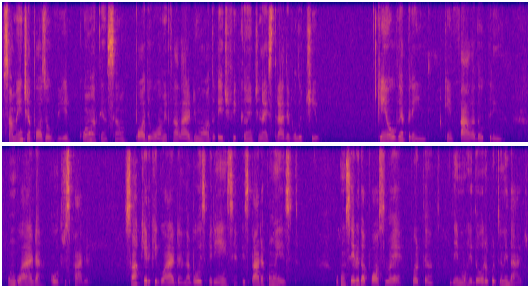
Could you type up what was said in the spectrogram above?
Somente após ouvir com atenção pode o homem falar de modo edificante na estrada evolutiva. Quem ouve aprende, quem fala doutrina. Um guarda, outro espalha. Só aquele que guarda, na boa experiência, espalha com êxito. O conselho do apóstolo é, portanto, de morredora oportunidade.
